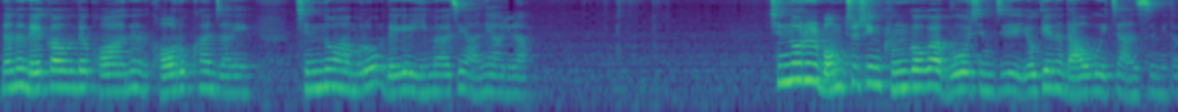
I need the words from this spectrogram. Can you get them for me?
나는 내 가운데 거하는 거룩한 자니 진노함으로 내게 임하지 아니하리라. 진노를 멈추신 근거가 무엇인지 여기에는 나오고 있지 않습니다.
